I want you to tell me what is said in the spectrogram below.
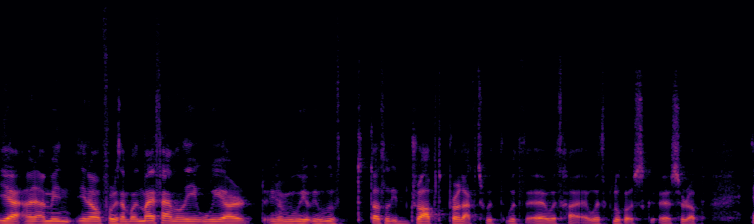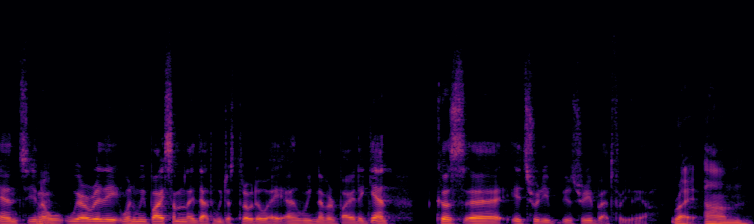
Yeah, I I mean, you know, for example, in my family, we are, you know, we we've totally dropped products with with uh, with high, with glucose uh, syrup, and you know, we are really when we buy something like that, we just throw it away and we never buy it again because uh, it's really it's really bad for you. Yeah. Right. Um,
